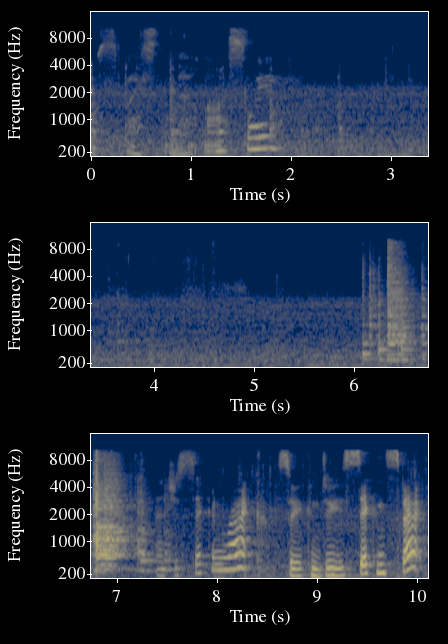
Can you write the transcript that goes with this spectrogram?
I'll space them out nicely. Add your second rack so you can do your second stack.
